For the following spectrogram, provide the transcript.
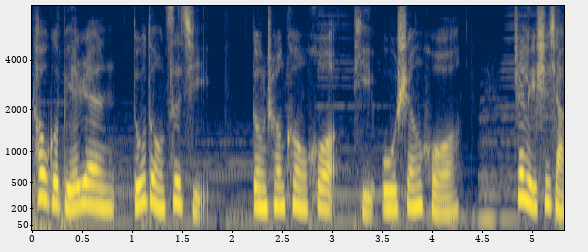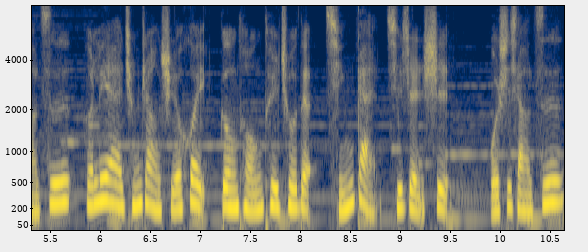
透过别人读懂自己，洞穿困惑，体悟生活。这里是小资和恋爱成长学会共同推出的情感急诊室，我是小资，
